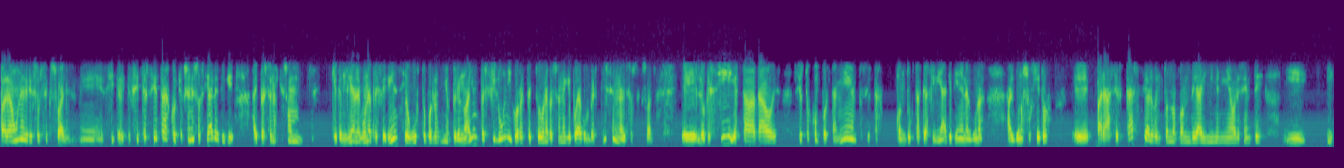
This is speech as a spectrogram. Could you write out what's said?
para un agresor sexual. Eh, eh, existen ciertas construcciones sociales de que hay personas que son que tendrían alguna preferencia o gusto por los niños, pero no hay un perfil único respecto de una persona que pueda convertirse en un agresor sexual. Eh, lo que sí está datado es ciertos comportamientos, ciertas conductas de afinidad que tienen algunos, algunos sujetos eh, para acercarse a los entornos donde hay niños, niñas, adolescentes y, y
